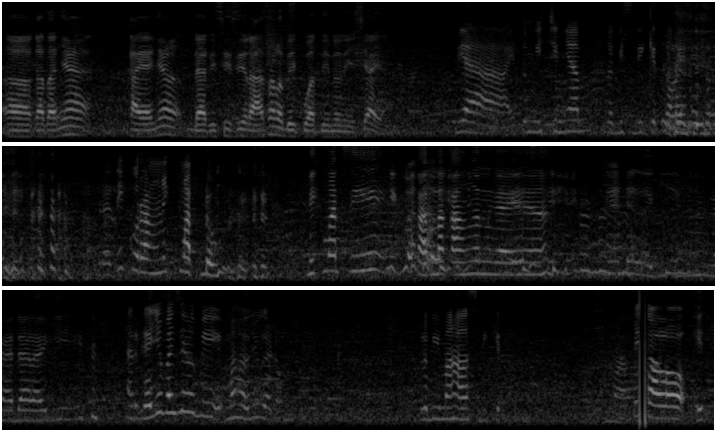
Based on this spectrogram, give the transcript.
Eh, katanya kayaknya dari sisi rasa lebih kuat di Indonesia ya. Ya itu micinnya lebih sedikit kalau di Turki Berarti kurang nikmat dong. nikmat sih Nikmat karena lagi. kangen kayaknya Gak ada lagi. nggak ada lagi Harganya pasti lebih mahal juga dong. lebih mahal sedikit Mahal. Tapi kalau it-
